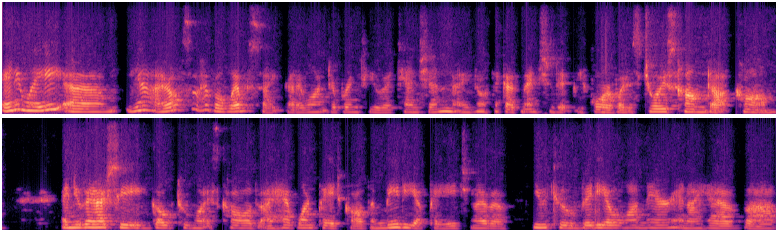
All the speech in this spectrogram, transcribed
Anyway, um, yeah, I also have a website that I want to bring to your attention. I don't think I've mentioned it before, but it's joycehum.com. And you can actually go to what it's called. I have one page called the media page, and I have a YouTube video on there, and I have uh,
